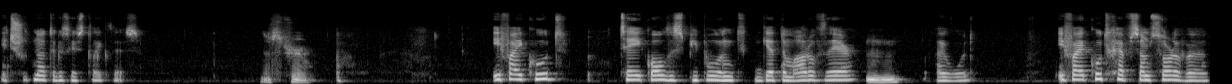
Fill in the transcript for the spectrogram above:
it should not exist like this. That's true. If I could take all these people and get them out of there, hmm I would. If I could have some sort of a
